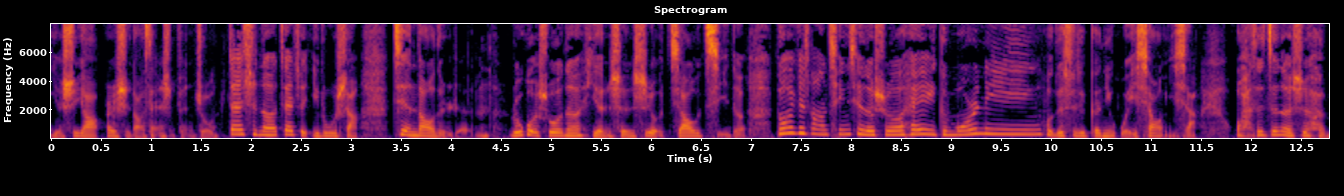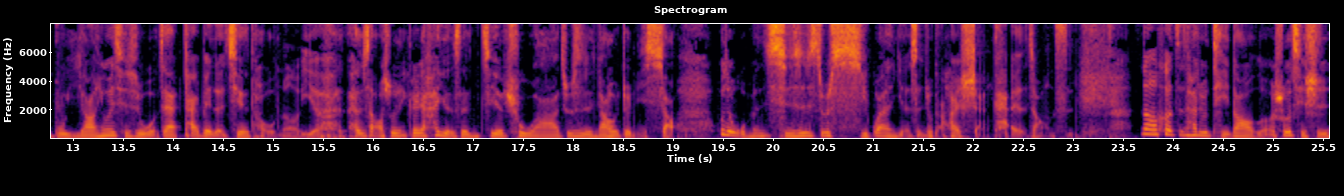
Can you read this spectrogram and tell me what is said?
也是要二十到三十分钟。但是呢，在这一路上见到的人，如果说呢，眼神是有交集的，都会非常亲切的说 “Hey, good morning”，或者是跟你微笑一下。哇，这真的是很不一样。因为其实我在台北的街头呢，也很很少说你跟人家眼神接触啊，就是人家会对你笑，或者我们其实就习惯眼神就赶快闪开了这样子。那赫兹他就提到了说，其实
